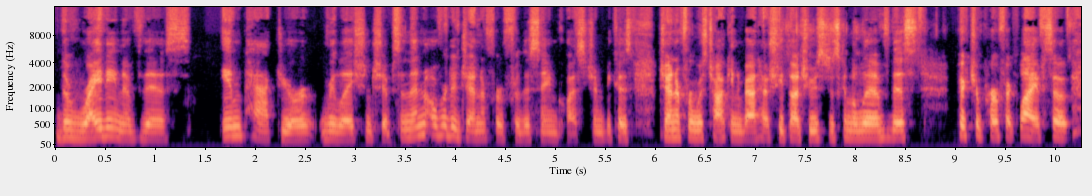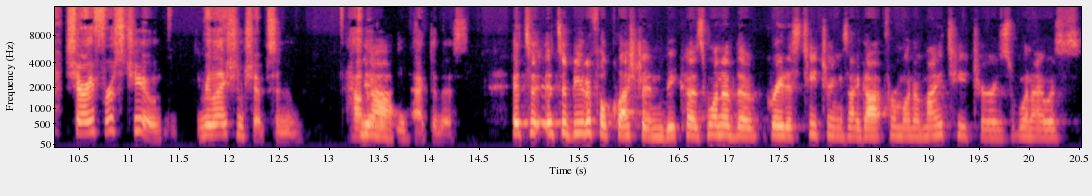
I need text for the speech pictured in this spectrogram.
the writing of this impact your relationships and then over to jennifer for the same question because jennifer was talking about how she thought she was just going to live this picture perfect life so sherry first to you relationships and how yeah. that impacted this it's a, it's a beautiful question because one of the greatest teachings I got from one of my teachers when I was,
